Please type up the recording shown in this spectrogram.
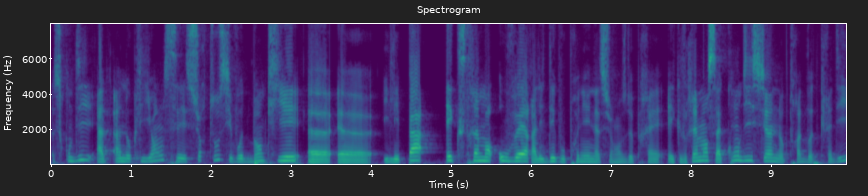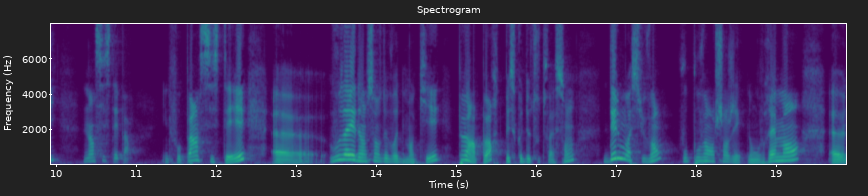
ce qu'on dit à, nos clients, c'est surtout si votre banquier, euh, euh, il n'est pas extrêmement ouvert à l'idée que vous preniez une assurance de prêt et que vraiment ça conditionne l'octroi de votre crédit, n'insistez pas. Il ne faut pas insister. Euh, vous allez dans le sens de votre banquier, peu importe, puisque de toute façon, dès le mois suivant, vous pouvez en changer. Donc vraiment, il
